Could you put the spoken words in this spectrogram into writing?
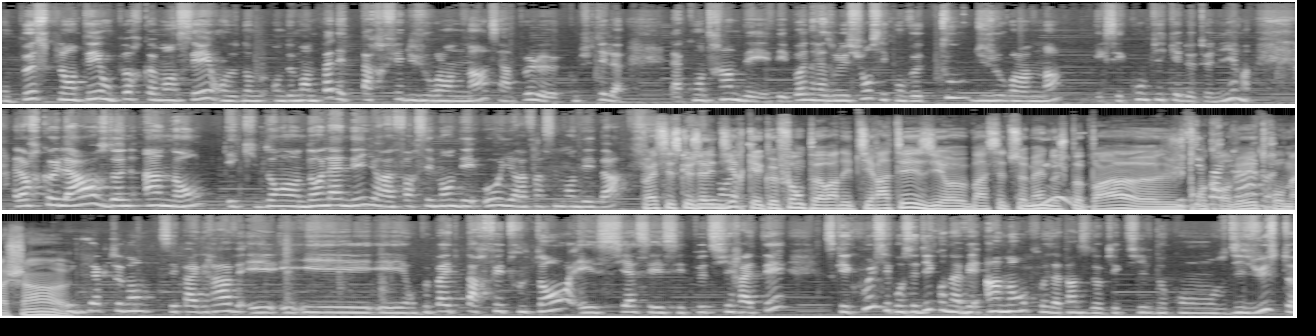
On peut se planter, on peut recommencer. On ne demande pas d'être parfait du jour au lendemain. C'est un peu le, comme tu dis, la, contrainte des bonnes résolutions, c'est qu'on veut tout du jour au lendemain. Et c'est compliqué de tenir. Alors que là, on se donne un an et que dans, dans l'année, il y aura forcément des hauts, il y aura forcément des bas. Ouais, c'est ce que j'allais dire. Quelquefois, on peut avoir des petits ratés, dire, euh, bah, cette semaine, Oui. je peux pas, euh, je suis trop crevé, grave. trop machin. euh. Exactement, c'est pas grave et, et, et, on peut pas être parfait tout le temps. Et s'il y a ces, ces petits ratés, ce qui est cool, c'est qu'on s'est dit qu'on avait un an pour les atteindre ces objectifs. Donc on se dit juste,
